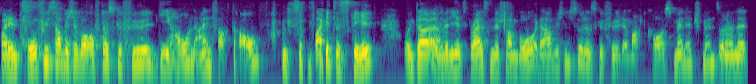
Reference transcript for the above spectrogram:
Bei den Profis habe ich aber oft das Gefühl, die hauen einfach drauf, soweit es geht. Und da, also wenn ich jetzt Bryson DeChambeau, da habe ich nicht so das Gefühl, der macht Course Management, sondern der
